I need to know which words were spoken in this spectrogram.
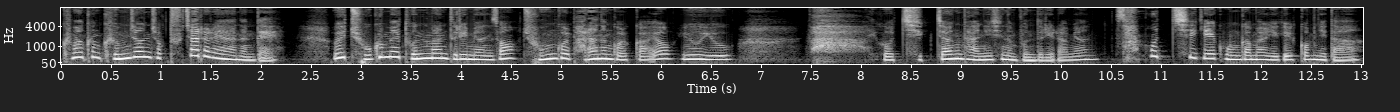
그만큼 금전적 투자를 해야 하는데 왜 조금의 돈만 들이면서 좋은 걸 바라는 걸까요? 유유. 와, 이거 직장 다니시는 분들이라면 사무치게 공감할 얘기일 겁니다.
